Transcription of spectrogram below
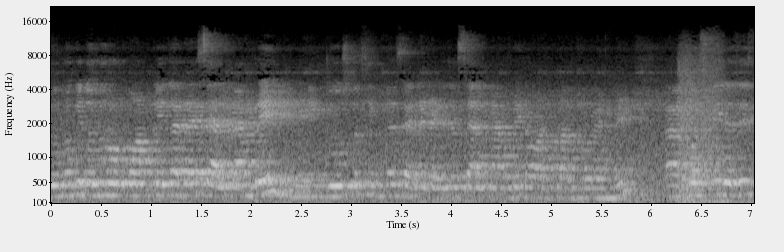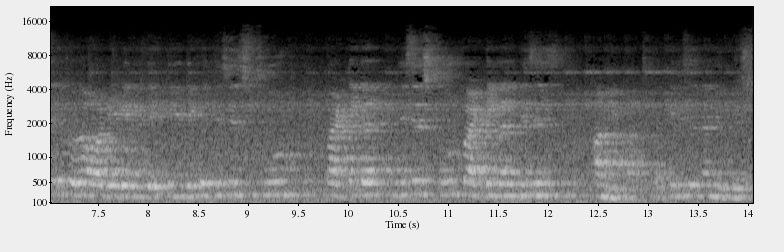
दोनों के दोनों रोल कौन प्ले कर रहा है सेल मेम्ब्रेन मीनिंग जो उसका सिंगल सेल है दैट इज़ सेल मेम्ब्रेन और प्लाज्मा मेम्ब्रेन फर्स्टली जैसे इसको थोड़ा और डिटेल देखते हैं देखो this is food particle this is food particle this is amoeba okay this is the nucleus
